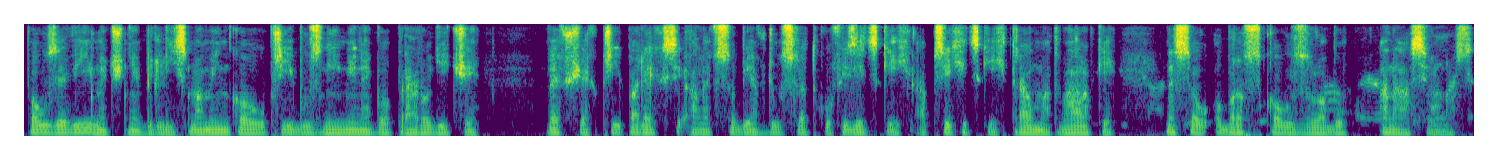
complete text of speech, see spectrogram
Pouze výjimečně bydlí s maminkou, příbuznými nebo prarodiči. Ve všech případech si ale v sobě v důsledku fyzických a psychických traumat války nesou obrovskou zlobu a násilnost.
